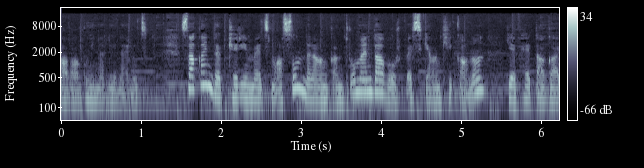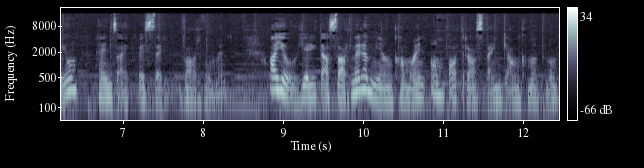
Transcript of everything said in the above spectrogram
լավագույնը լինելուց։ Սակայն դեպքերի մեծ մասում նրանք ընտրում են դա որպես կյանքի կանոն եւ հետագայում հենց այդպես էլ վարվում են։ Այո, երիտասարդները միանգամայն անպատրաստ են կյանք մտնում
